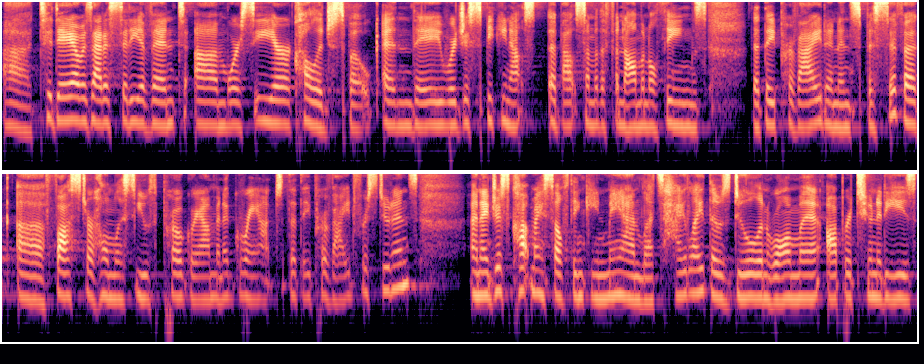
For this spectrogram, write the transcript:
Uh, today, I was at a city event um, where Sierra College spoke, and they were just speaking out about some of the phenomenal things that they provide, and in specific, a foster homeless youth program and a grant that they provide for students. And I just caught myself thinking, man, let's highlight those dual enrollment opportunities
